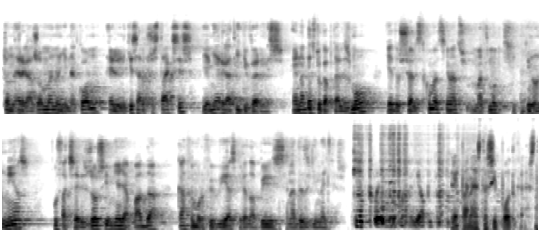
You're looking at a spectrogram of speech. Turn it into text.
των εργαζόμενων γυναικών ελληνικής άρχουσα τάξης για μια εργατική κυβέρνηση. Ενάντια στον καπιταλισμό για το σοσιαλιστικό ματισμό της κοινωνίας που θα ξεριζώσει μια για πάντα κάθε μορφή βίας και καταπίεσης ενάντια στις γυναίκες. Επανάσταση podcast.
